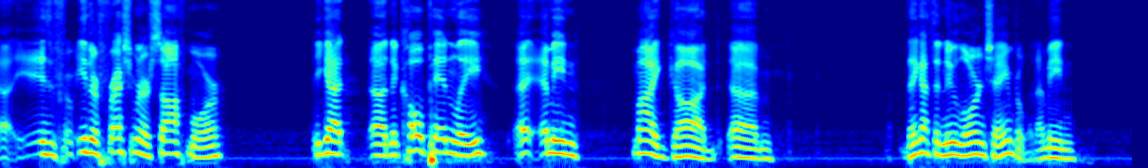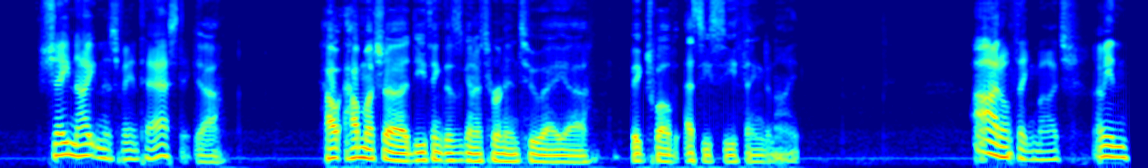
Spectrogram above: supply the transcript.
uh, is either freshman or sophomore. You got uh, Nicole Pendley. I, I mean, my God, um, they got the new Lauren Chamberlain. I mean, Shay Knighten is fantastic. Yeah. How how much uh, do you think this is going to turn into a uh, Big 12 SEC thing tonight? I don't think much. I mean,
